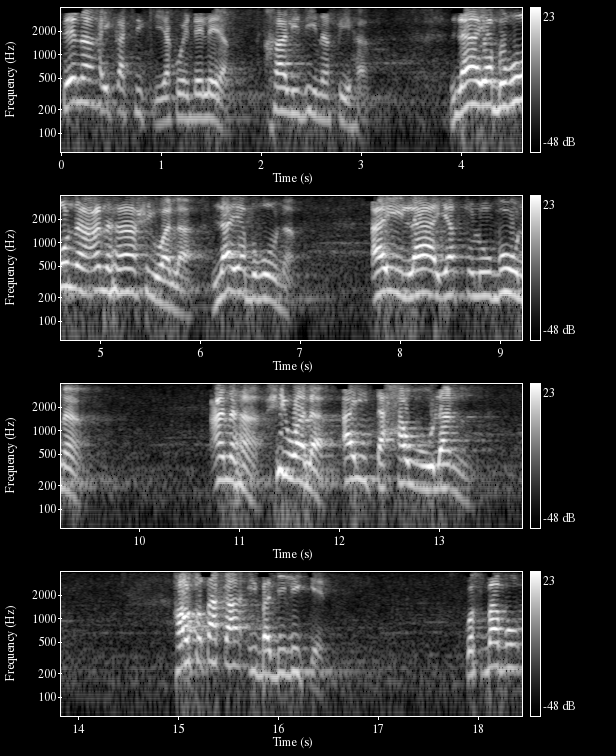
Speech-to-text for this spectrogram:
Tena haikatiki ya kuendelea. Khalidina fiha la yabghuna anha hiwala. La yabghuna. Ay la yatlubuna anha hiwala. Ay tahawulan. Hautotaka ibadilike. Kwa sababu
